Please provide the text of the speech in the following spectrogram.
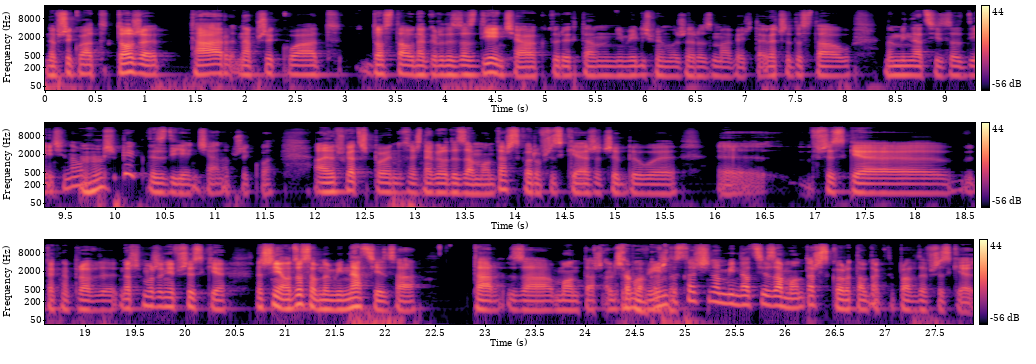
Na przykład to, że Tar na przykład dostał nagrodę za zdjęcia, o których tam nie mieliśmy może rozmawiać, tak? Znaczy dostał nominację za zdjęcie, no mhm. przepiękne zdjęcia na przykład. Ale na przykład czy powinien dostać nagrodę za montaż, skoro wszystkie rzeczy były yy, wszystkie tak naprawdę, znaczy może nie wszystkie, znaczy nie, on dostał nominację za tar za montaż, ale czy za powinien montaż, tak. dostać nominację za montaż, skoro tam tak naprawdę wszystkie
